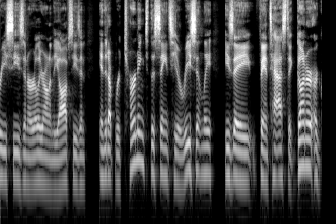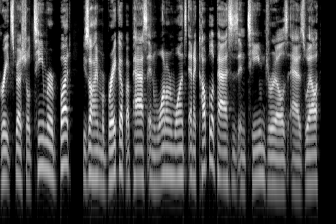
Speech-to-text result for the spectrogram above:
preseason or earlier on in the offseason. Ended up returning to the Saints here recently. He's a fantastic gunner, a great special teamer, but you saw him break up a pass in one on ones and a couple of passes in team drills as well.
